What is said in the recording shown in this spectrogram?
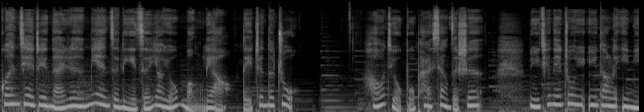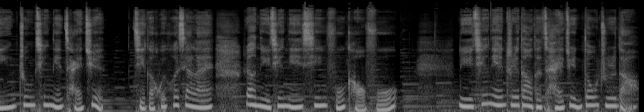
关键这男人面子里子要有猛料，得镇得住。好酒不怕巷子深，女青年终于遇到了一名中青年才俊，几个回合下来，让女青年心服口服。女青年知道的才俊都知道，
